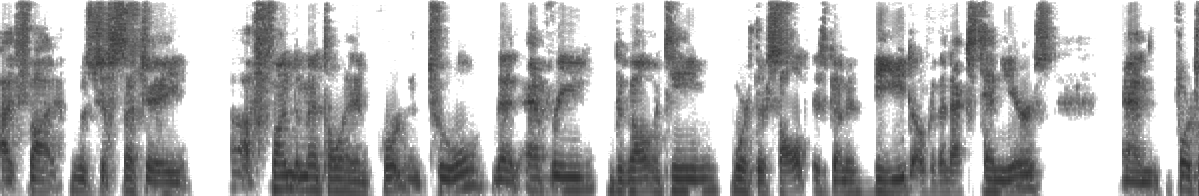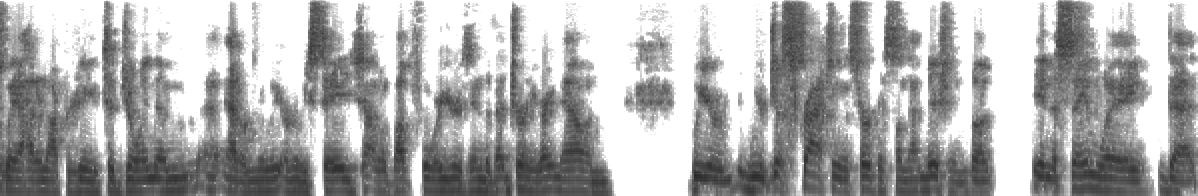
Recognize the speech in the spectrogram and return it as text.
I thought was just such a a fundamental and important tool that every development team worth their salt is going to need over the next 10 years. And fortunately, I had an opportunity to join them at a really early stage. I'm about four years into that journey right now, and we are we're just scratching the surface on that mission. But in the same way that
